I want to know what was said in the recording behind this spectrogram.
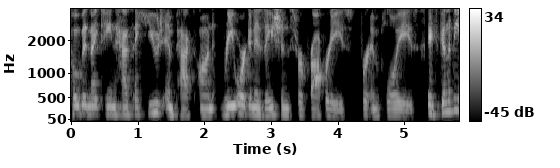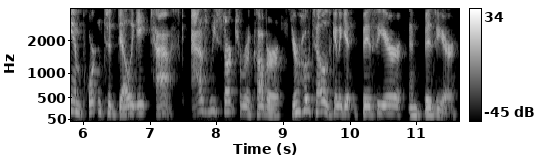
COVID 19 has a huge impact on reorganizations for properties for employees. It's going to be important to delegate tasks. As we start to recover, your hotel is going to get busier and busier.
